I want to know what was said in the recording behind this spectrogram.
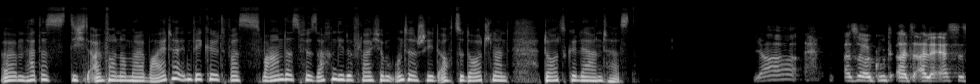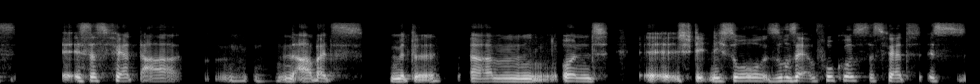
Ähm, hat das dich einfach nochmal weiterentwickelt? Was waren das für Sachen, die du vielleicht im Unterschied auch zu Deutschland dort gelernt hast? Ja, also gut, als allererstes ist das Pferd da ein Arbeitsmittel ähm, und äh, steht nicht so, so sehr im Fokus. Das Pferd ist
